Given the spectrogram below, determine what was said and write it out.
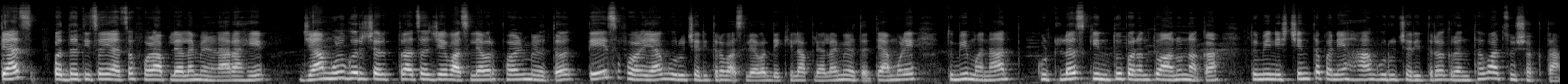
त्याच पद्धतीचं याचं फळ आपल्याला मिळणार आहे. ज्या मूळ गुरुचरित्राचं जे वाचल्यावर फळ मिळतं तेच फळ या गुरुचरित्र वाचल्यावर देखील आपल्याला मिळतं. त्यामुळे तुम्ही मनात कुठलंच किंतू परंतु आणू नका. तुम्ही निश्चिंतपणे हा गुरुचरित्र ग्रंथ वाचू शकता.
